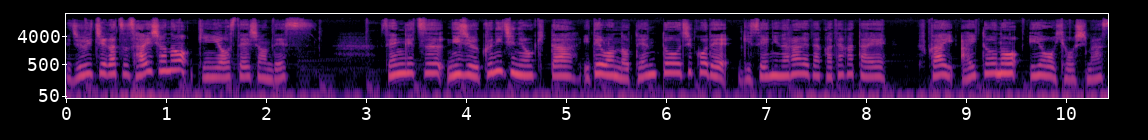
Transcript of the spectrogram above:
11月最初の金曜ステーションです。先月29日に起きたイテウォンの転倒事故で犠牲になられた方々へ深い哀悼の意を表します、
